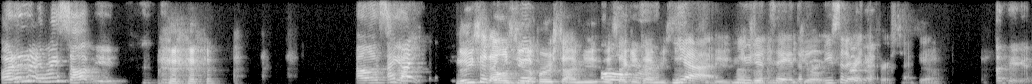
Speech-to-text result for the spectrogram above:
Why didn't anybody stop me? LSD. I thought, no, you said Are you LSD the first time. You the Oh, second time you said yeah, LSD. and you did say it. the The fir- you said it right Okay. the first time. Yeah. Okay, good.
